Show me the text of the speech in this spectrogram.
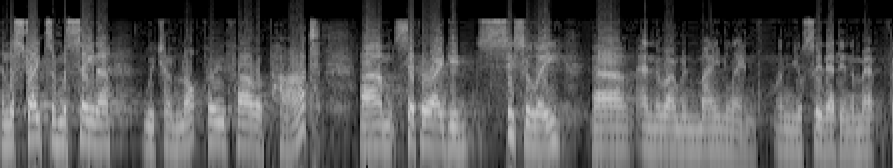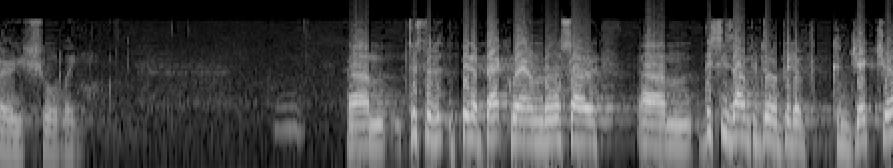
And the Straits of Messina, which are not very far apart, um, separated Sicily uh, and the Roman mainland. And you'll see that in the map very shortly. Um, just a bit of background also. Um, this is open to a bit of conjecture.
